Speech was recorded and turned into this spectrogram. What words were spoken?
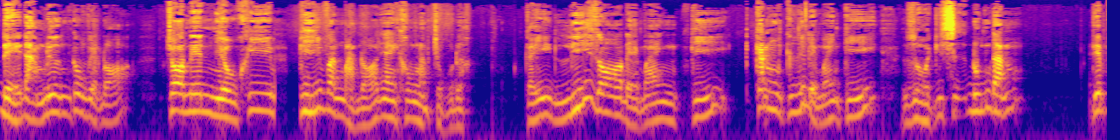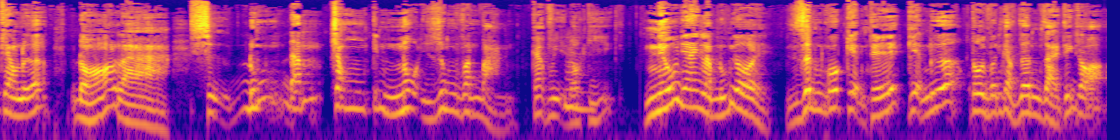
để đảm đương công việc đó. Cho nên nhiều khi ký văn bản đó nhưng anh không làm chủ được. Cái lý do để mà anh ký, căn cứ để mà anh ký, rồi cái sự đúng đắn tiếp theo nữa đó là sự đúng đắn trong cái nội dung văn bản các vị ừ. đó ký. Nếu như anh làm đúng rồi dân có kiện thế kiện nữa tôi vẫn gặp dân giải thích rõ.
